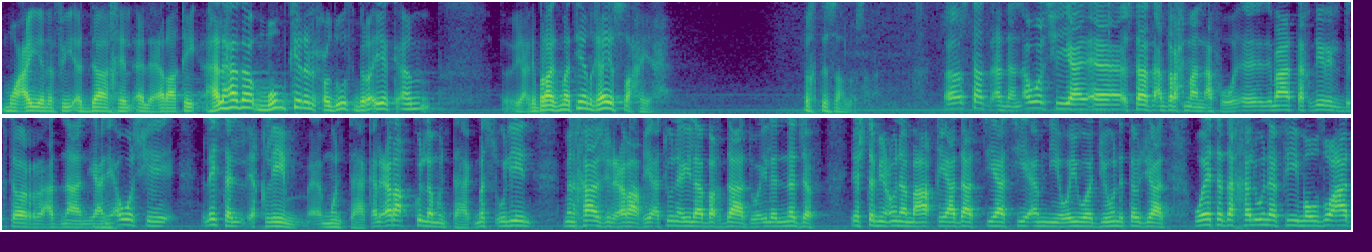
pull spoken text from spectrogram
معينة في الداخل العراقي، هل هذا ممكن الحدوث برأيك أم يعني براغماتيا غير صحيح؟ باختصار لو سمحت. آه، أستاذ عدنان أول شيء يعني آه، أستاذ عبد الرحمن عفو مع تقديري للدكتور عدنان يعني أول شيء ليس الإقليم منتهك، العراق كله منتهك، مسؤولين من خارج العراق يأتون إلى بغداد وإلى النجف يجتمعون مع قيادات سياسية أمنية ويوجهون التوجيهات ويتدخلون في موضوعات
